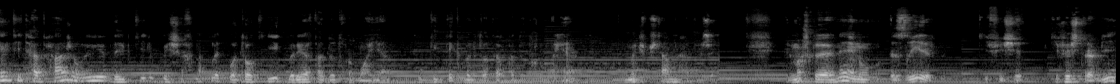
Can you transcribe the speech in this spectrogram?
أنت تحب حاجة وهو يبدأ يبكي لك ويشخنق لك وتوك يكبر يلقى d'autres moyens وكي تكبر تلقى d'autres moyens. ماكش باش تعمل حتى شيء المشكلة هنا إنه الصغير كيفاش كيفاش تربيه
